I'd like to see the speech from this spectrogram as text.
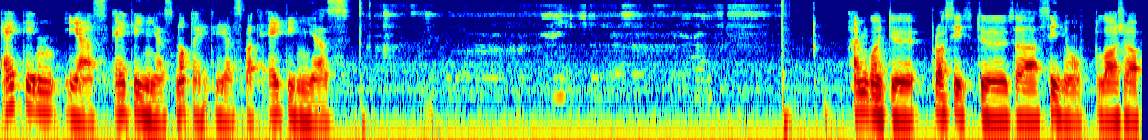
18 years, 18 years, not 8 years, but 18 years. I'm going to proceed to the scene of blowjob.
